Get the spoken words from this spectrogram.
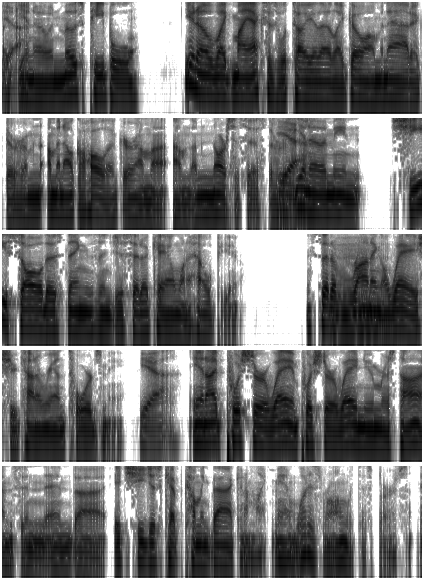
Like Yeah. you know, and most people you know, like my exes will tell you that, like, oh, I'm an addict or I'm, I'm an alcoholic or I'm a, I'm a narcissist or, Yeah. you know, I mean, she saw those things and just said, okay, I want to help you. Instead of Mm. running away, she kind of ran towards me. Yeah. And I pushed her away and pushed her away numerous times. And, and, uh, it, she just kept coming back. And I'm like, man, what is wrong with this person?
